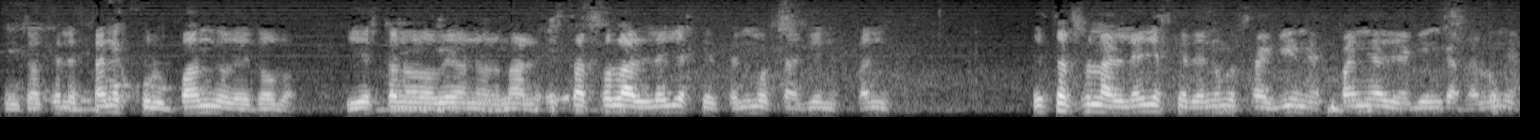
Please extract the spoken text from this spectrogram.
Entonces le están exculpando de todo. Y esto no lo veo normal. Estas son las leyes que tenemos aquí en España. Estas son las leyes que tenemos aquí en España y aquí en Cataluña.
